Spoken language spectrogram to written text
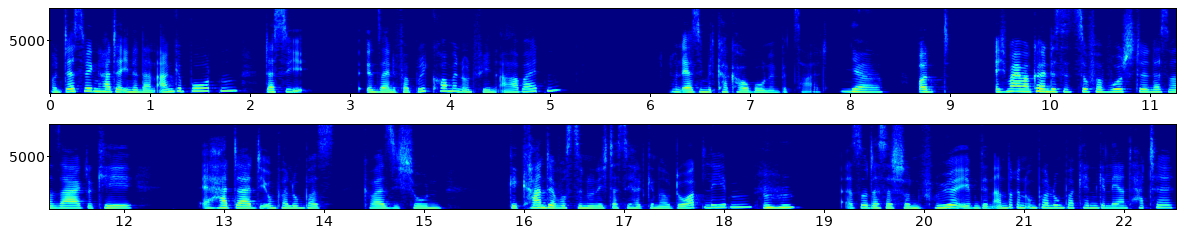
Und deswegen hat er ihnen dann angeboten, dass sie in seine Fabrik kommen und für ihn arbeiten und er sie mit Kakaobohnen bezahlt. Ja. Und ich meine, man könnte es jetzt so verwursteln, dass man sagt, okay, er hat da die Umpa Lumpas quasi schon gekannt, er wusste nur nicht, dass sie halt genau dort leben. Mhm. Also, dass er schon früher eben den anderen Umpa Lumpa kennengelernt hatte.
